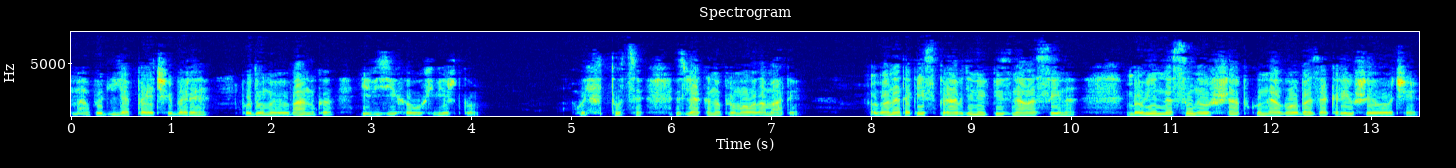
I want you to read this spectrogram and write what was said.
Мабуть, для печі бере, подумав Іванко і в'їхав у хвіртку. Ой, хто це? злякано промовила мати. Вона таки справді не впізнала сина, бо він насунув шапку на лоба, закривши очі.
